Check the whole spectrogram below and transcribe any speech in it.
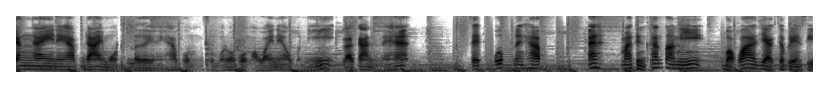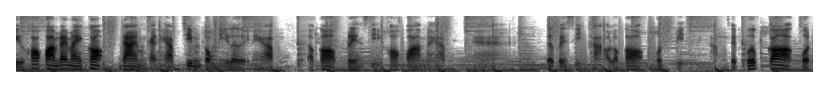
ยังไงนะครับ ได้หมดเลยนะครับ ผมสมมติว่าผมเอาไว้แนววันนี้แล้วกันนะฮะเสร็จปุ๊บนะครับอะมาถึงขั้นตอนนี้บอกว่าอยากจะเปลี่ยนสีข้อความได้ไหมก็ได้เหมือนกันครับ จิ้มตรงนี้เลยนะครับ แล้วก็เปลี่ยนสีข้อความนะครับ ลือกเป็นสีขาวแล้วก็กดปิดนะครับเสร็จปุ๊บก็กด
